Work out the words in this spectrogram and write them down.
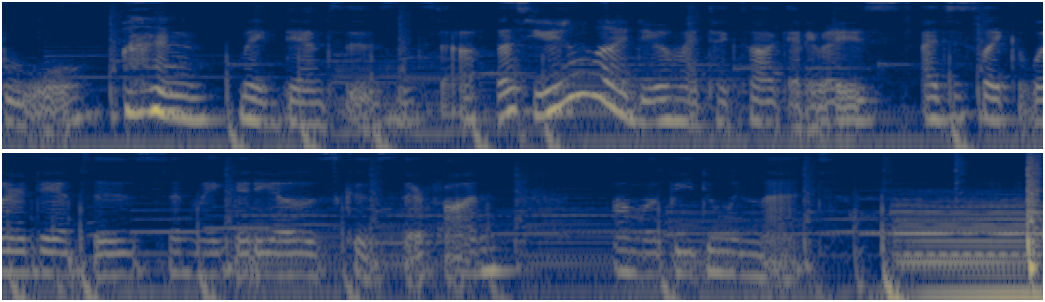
fool and make dances and stuff. That's usually what I do on my TikTok anyways. I just like learn dances and make videos because they're fun. I'm gonna be doing that.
